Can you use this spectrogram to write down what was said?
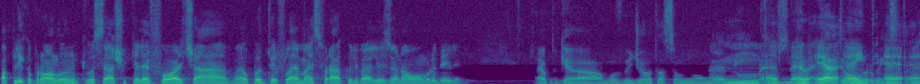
aplica para um aluno que você acha que ele é forte, ah, o butterfly é mais fraco, ele vai lesionar o ombro dele. É porque o movimento de rotação no ombro é, bem, é, é, tem, que é, é,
